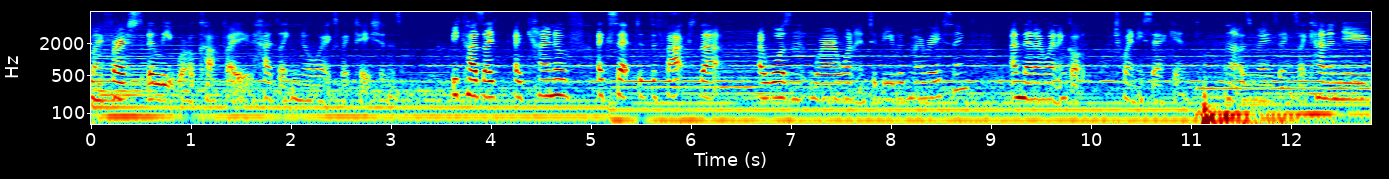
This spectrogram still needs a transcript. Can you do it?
my first Elite World Cup, I had like no expectations because I, I kind of accepted the fact that I wasn't where I wanted to be with my racing. And then I went and got 22nd and that was amazing. So I kind of knew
